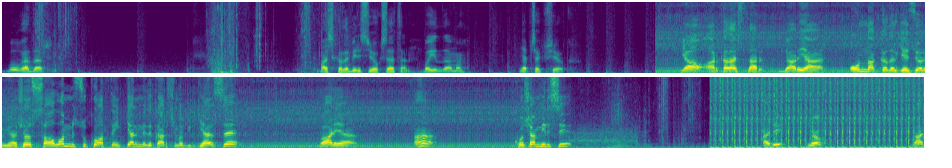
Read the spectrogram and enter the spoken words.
Bu kadar. Başka da birisi yok zaten. Bayıldı ama yapacak bir şey yok. Ya arkadaşlar var ya 10 dakikadır geziyorum ya. Şöyle sağlam bir squat denk gelmedi karşıma. Bir gelse var ya. Aha. Koşan birisi. Hadi. Yok. Lan.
